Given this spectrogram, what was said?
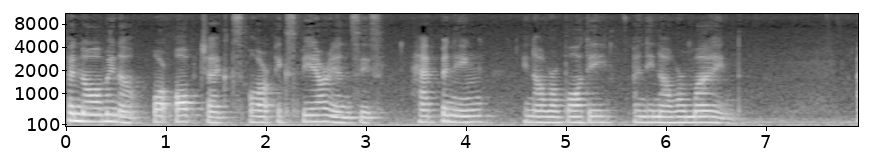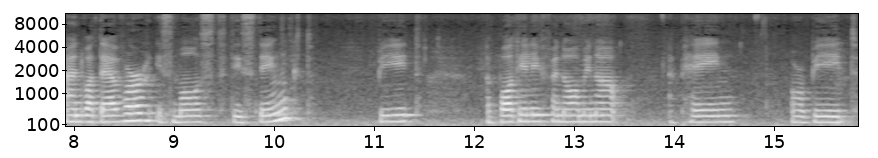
phenomena or objects or experiences happening in our body and in our mind. And whatever is most distinct, be it a bodily phenomena, a pain, or be it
